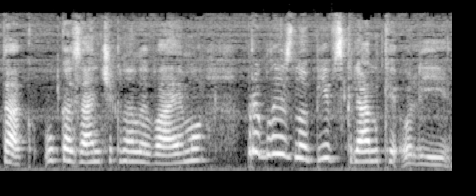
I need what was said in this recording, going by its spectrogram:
Так, у казанчик наливаємо приблизно пів склянки олії.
